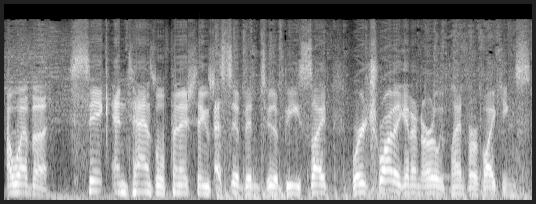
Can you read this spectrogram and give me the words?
However, Sick and TenZ will finish things. Aggressive into the B site. We're trying to get an early plan for Vikings.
